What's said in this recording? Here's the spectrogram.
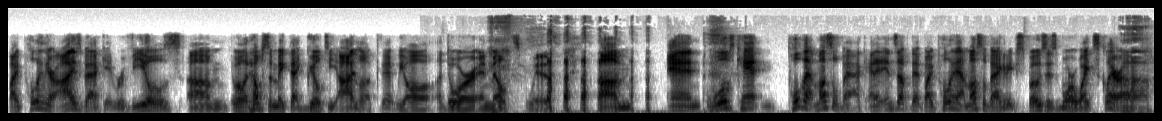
by pulling their eyes back, it reveals, um, well, it helps them make that guilty eye look that we all adore and melt with. um, and wolves can't pull that muscle back. And it ends up that by pulling that muscle back, it exposes more white sclera. Ah.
